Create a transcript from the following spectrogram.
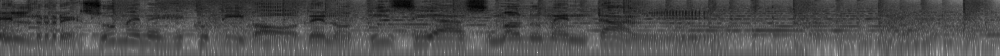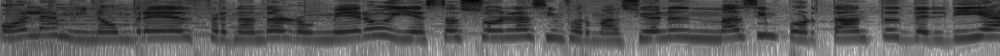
el resumen ejecutivo de Noticias Monumental. Hola, mi nombre es Fernanda Romero y estas son las informaciones más importantes del día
